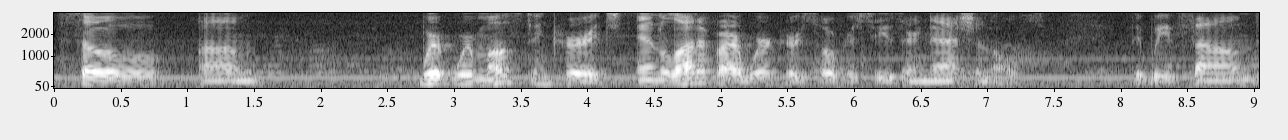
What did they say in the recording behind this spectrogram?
So um, we're, we're most encouraged, and a lot of our workers overseas are nationals that we've found,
